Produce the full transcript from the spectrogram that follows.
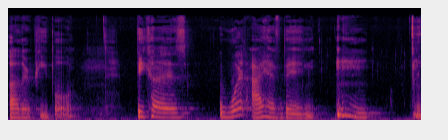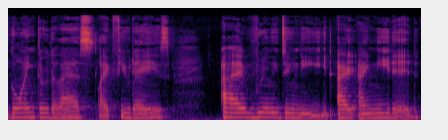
other people. Because what I have been going through the last like few days, I really do need, I, I needed,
